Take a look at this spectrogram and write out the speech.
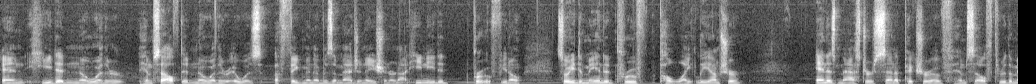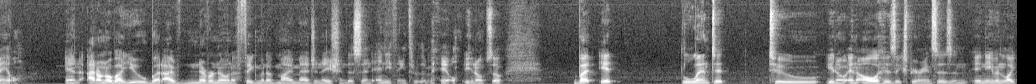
and he didn't know whether himself didn't know whether it was a figment of his imagination or not. He needed proof, you know. So he demanded proof politely, I'm sure. And his master sent a picture of himself through the mail. And I don't know about you, but I've never known a figment of my imagination to send anything through the mail, you know. So but it lent it to you know and all his experiences and and even like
